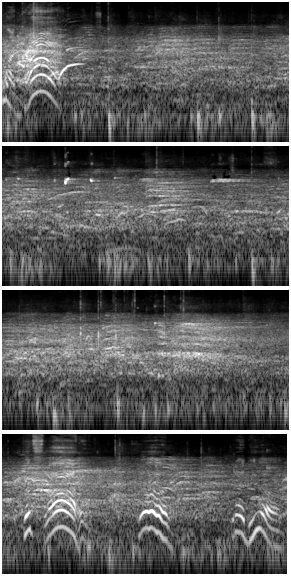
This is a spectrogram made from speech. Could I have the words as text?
Oh my God! Good slide. Good. Good idea.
